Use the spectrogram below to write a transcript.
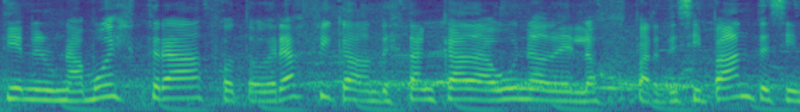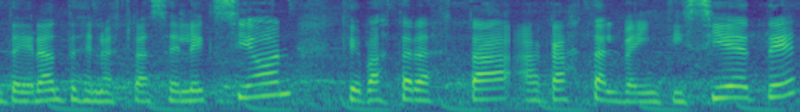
tienen una muestra fotográfica donde están cada uno de los participantes, integrantes de nuestra selección, que va a estar hasta acá hasta el 27,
